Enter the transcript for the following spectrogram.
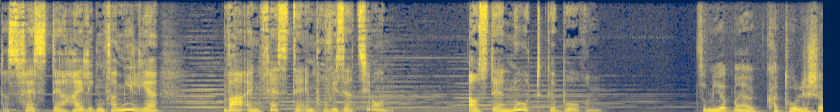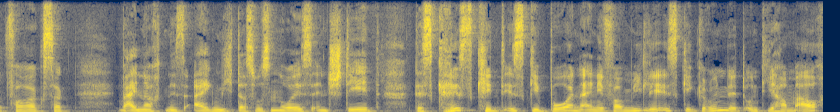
das Fest der heiligen Familie, war ein Fest der Improvisation, aus der Not geboren. Zu mir hat mein katholischer Pfarrer gesagt, Weihnachten ist eigentlich das, was Neues entsteht. Das Christkind ist geboren, eine Familie ist gegründet und die haben auch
